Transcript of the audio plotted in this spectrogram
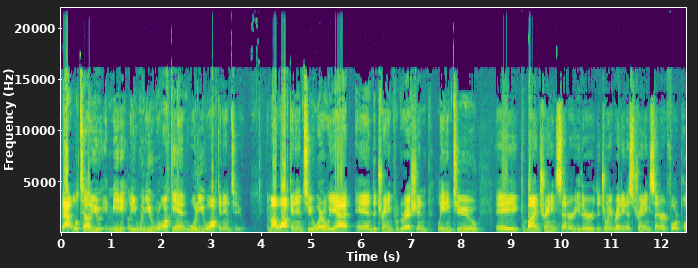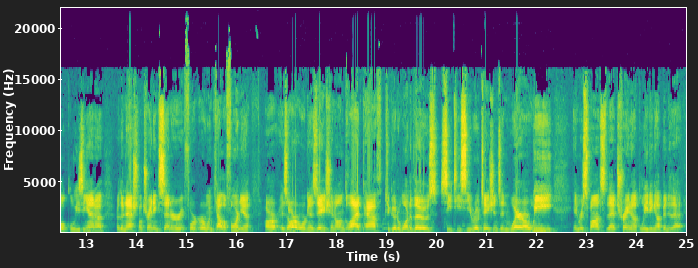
That will tell you immediately when you walk in, what are you walking into? Am I walking into where are we at and the training progression leading to a combined training center, either the Joint Readiness Training Center at Fort Polk, Louisiana, or the National Training Center at Fort Irwin, California, are, is our organization on glide path to go to one of those CTC rotations? And where are we in response to that train up leading up into that?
